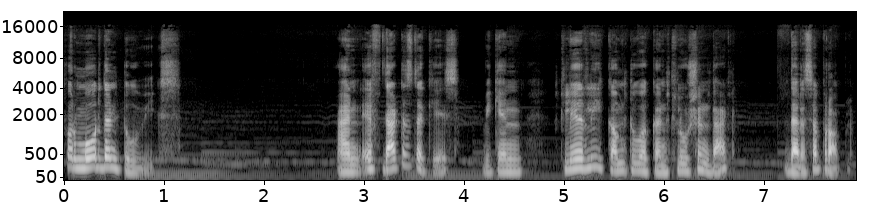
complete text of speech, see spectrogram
for more than 2 weeks. And if that is the case, we can clearly come to a conclusion that there is a problem.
